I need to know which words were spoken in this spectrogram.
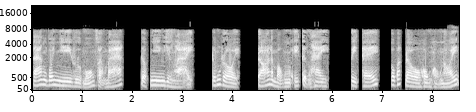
Tán bối nhi vừa muốn phản bác, đột nhiên dừng lại. Đúng rồi, đó là một ý tưởng hay. Vì thế, cô bắt đầu hùng hùng nói.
